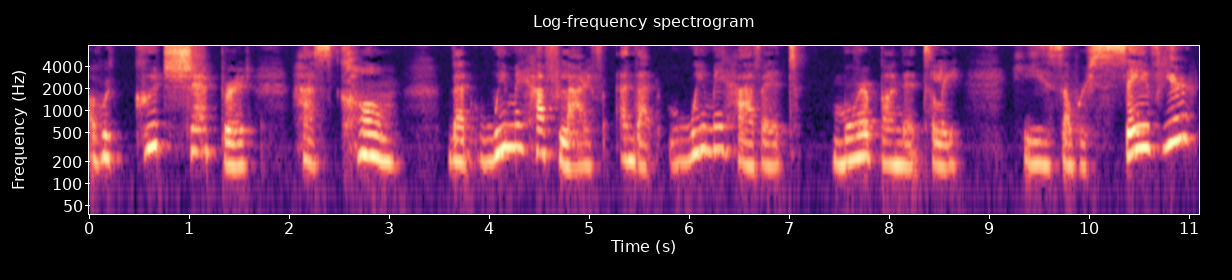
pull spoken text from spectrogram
our good shepherd has come that we may have life and that we may have it more abundantly. He is our Savior,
